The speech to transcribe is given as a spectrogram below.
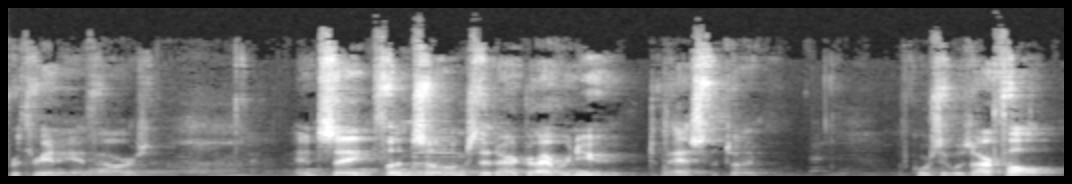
for three and a half hours, and sang fun songs that our driver knew to pass the time. Of course, it was our fault,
